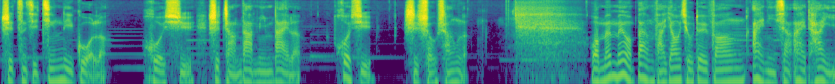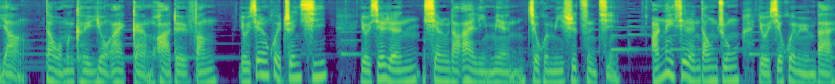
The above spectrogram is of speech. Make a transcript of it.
是自己经历过了，或许是长大明白了，或许是受伤了。我们没有办法要求对方爱你像爱他一样，但我们可以用爱感化对方。有些人会珍惜，有些人陷入到爱里面就会迷失自己，而那些人当中，有些会明白，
